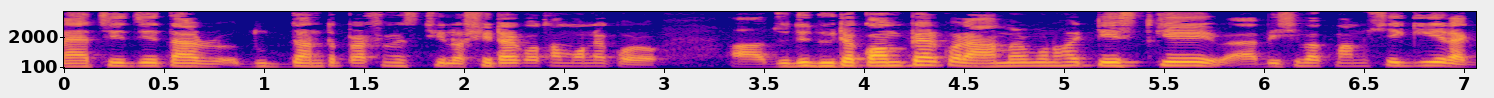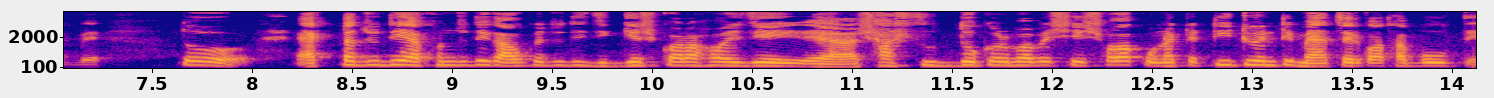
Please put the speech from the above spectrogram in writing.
ম্যাচে যে তার দুর্দান্ত পারফরমেন্স ছিল, সেটার কথা মনে করো। যদি দুইটা কম্পেয়ার করে, আমার মনে হয় টেস্টকে বেশিরভাগ মানুষ এগিয়ে রাখবে। তো একটা যদি এখন যদি কাউকে যদি জিজ্ঞেস করা হয় যে শ্বাসরুদ্ধকরভাবে শেষ হওয়া কোনো একটা টি টোয়েন্টি ম্যাচের কথা বলতে,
